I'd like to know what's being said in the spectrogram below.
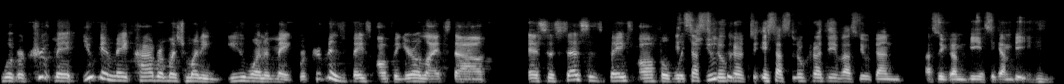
with recruitment, you can make however much money you want to make. Recruitment is based off of your lifestyle, and success is based off of what it's as, lucrative, it's as lucrative as you can as you can be as it can be.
